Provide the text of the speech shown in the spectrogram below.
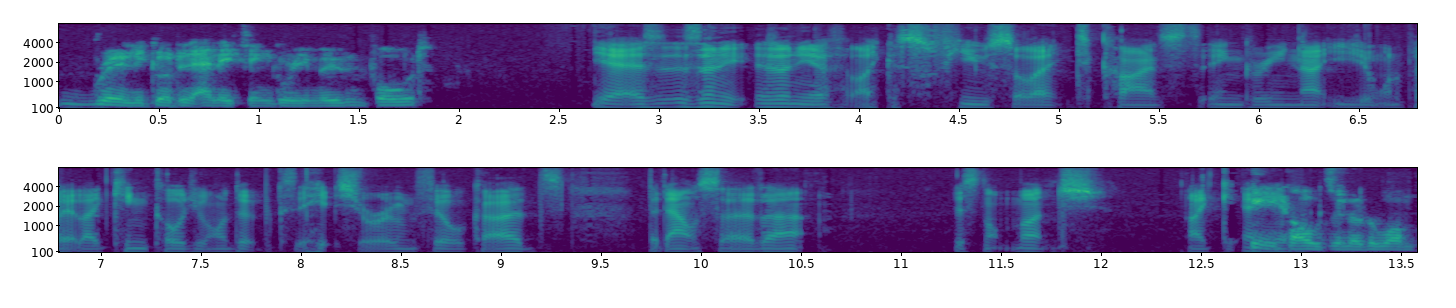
really good at anything green moving forward. Yeah, there's, only there's only a, like a few select cards in green that you don't want to play. Like King Cold, you want to do it because it hits your own fill cards. But outside of that, it's not much. Like King Cold's another one.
